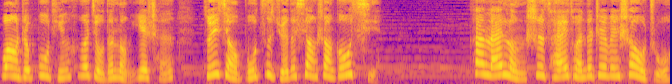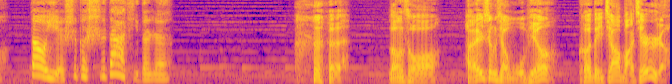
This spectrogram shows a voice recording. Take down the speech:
望着不停喝酒的冷夜晨，嘴角不自觉地向上勾起。看来冷氏财团的这位少主，倒也是个识大体的人。呵呵，冷总还剩下五瓶，可得加把劲儿啊！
